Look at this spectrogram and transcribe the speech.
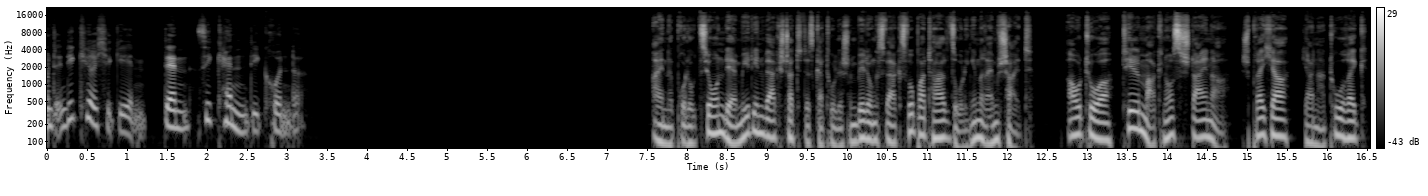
und in die Kirche gehen, denn sie kennen die Gründe. Eine Produktion der Medienwerkstatt des katholischen Bildungswerks Wuppertal Solingen-Remscheid. Autor Till Magnus Steiner. Sprecher Jana Turek.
